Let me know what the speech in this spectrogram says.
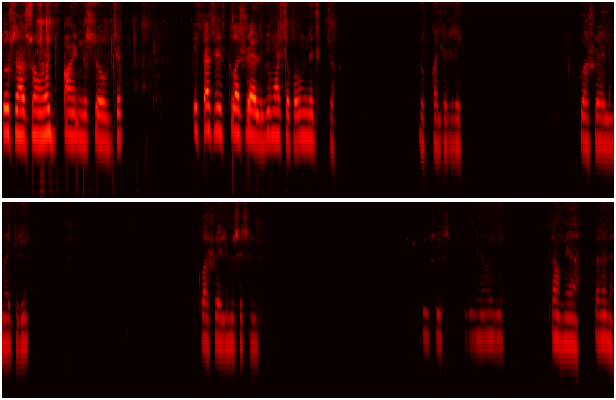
4 saat sonra aynısı olacak. İsterseniz Clash Royale'de bir maç yapalım ne çıkacak? Yok galeri değil. Clash Royale'ime gireyim. Clash Royale'imi seçin. Tamam ya. Bana ne?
